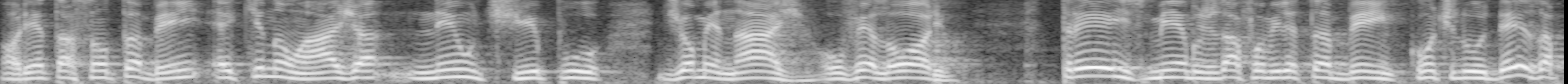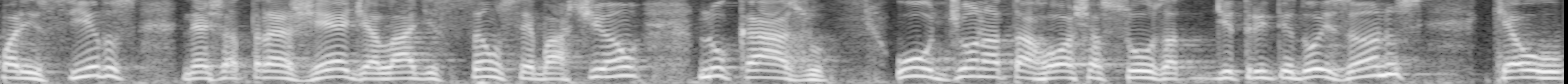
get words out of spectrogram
A orientação também é que não haja nenhum tipo de homenagem ou velório. Três membros da família também continuam desaparecidos nesta tragédia lá de São Sebastião. No caso, o Jonathan Rocha Souza, de 32 anos, que é o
